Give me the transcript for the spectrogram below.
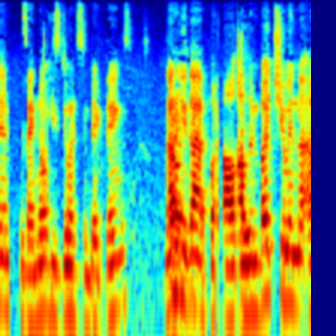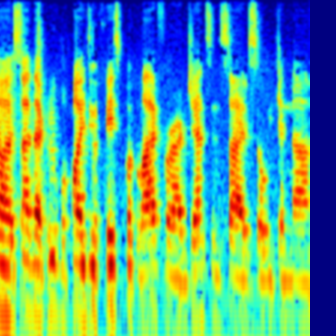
him because I know he's doing some big things. Not right. only that, but I'll, I'll invite you in the, uh, inside that group. We'll probably do a Facebook Live for our gents inside, so we can uh,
